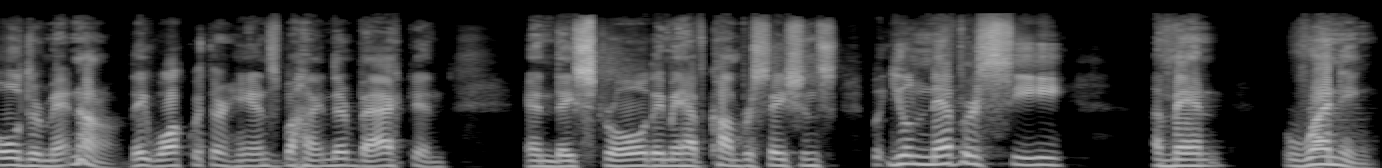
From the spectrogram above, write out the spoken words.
older man. No, no, they walk with their hands behind their back and and they stroll. They may have conversations, but you'll never see a man running,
